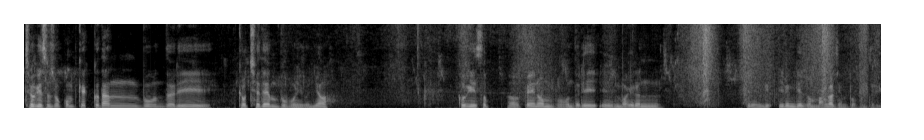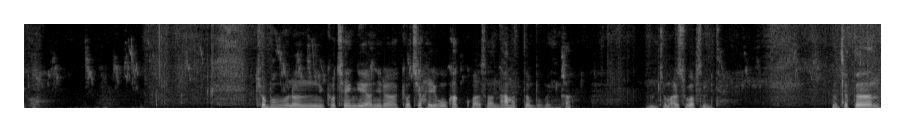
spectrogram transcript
저기서 조금 깨끗한 부분들이 교체된 부분이군요. 거기서 어, 빼놓은 부분들이 이, 뭐 이런 이런 게, 이런 게 좀 망가진 부분들이고 저 부분은 교체한 게 아니라 교체하려고 갖고 와서 남았던 부분인가? 음, 좀 알 수가 없습니다. 어쨌든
